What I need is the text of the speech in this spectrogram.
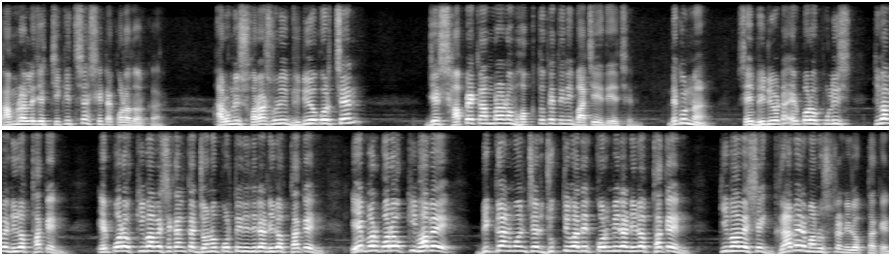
কামড়ালে যে চিকিৎসা সেটা করা দরকার। আর উনি সরাসরি ভিডিও করছেন যে সাপে কামড়ানো ভক্তকে তিনি বাঁচিয়ে দিয়েছেন। দেখুন না সেই ভিডিওটা এরপরও পুলিশ কীভাবে নীরব থাকেন? এরপরেও কীভাবে সেখানকার জনপ্রতিনিধিরা নীরব থাকেন? এরপর পরেও কীভাবে বিজ্ঞান মঞ্চের যুক্তিবাদীর কর্মীরা নীরব থাকেন? কীভাবে সেই গ্রামের মানুষরা নীরব থাকেন?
